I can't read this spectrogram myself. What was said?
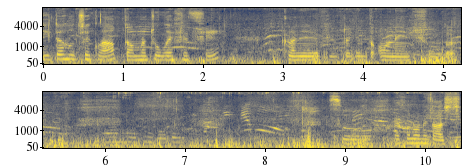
এইটা হচ্ছে ক্লাব তো আমরা চলে এসেছি। এখানে ভিউটা কিন্তু অনেক সুন্দর। সো এখন অনেক আসছে,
